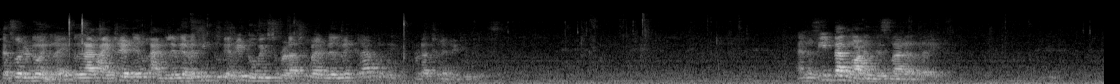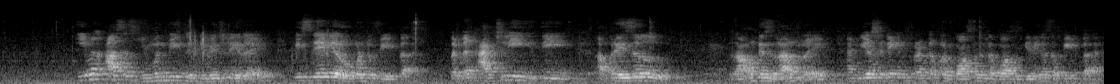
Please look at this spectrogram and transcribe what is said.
That's what you're doing, right? Because I'm iterative, I'm delivering everything to every two weeks to production, but I'm delivering crap to production every two weeks. And the feedback not in this manner, right? Even us as human beings individually, right? We say we are open to feedback. But when actually the appraisal round is run, right? And we are sitting in front of our bosses and the boss is giving us a feedback.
